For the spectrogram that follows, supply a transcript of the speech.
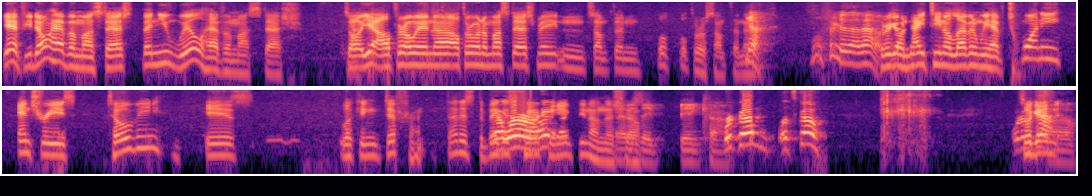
Yeah, if you don't have a mustache, then you will have a mustache. So Yeah. yeah, I'll throw in uh, I'll throw in a mustache mate and something. We'll we'll throw something there. Yeah. We'll figure that out. Here we go. 1911. We have 20 entries. Toby is looking different. That is the biggest we're cock all right. that I've seen on this That show. is a big car. We're good. Let's go. What So again, got? Oh,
